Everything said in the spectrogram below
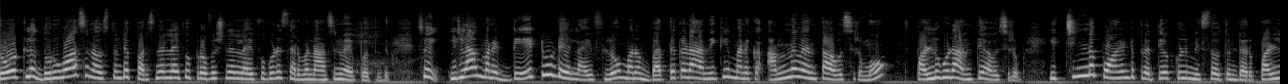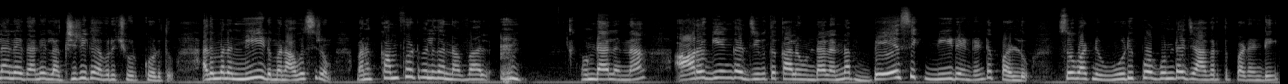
నోట్లో దుర్వాసన వస్తుంటే పర్సనల్ లైఫ్ ప్రొఫెషనల్ లైఫ్ కూడా సర్వనాశనం అయిపోతుంది సో ఇలా మన డే టు డే లైఫ్లో మనం బతకడానికి మనకు అన్నం ఎంత అవసరమో పళ్ళు కూడా అంతే అవసరం. ఈ చిన్న పాయింట్ ప్రతి ఒక్కళ్ళు మిస్ అవుతుంటారు. పళ్ళు అనే దాన్ని లగ్జరీగా ఎవరు చూడకూడదు. అది మన నీడ్ మన అవసరం. మనం కంఫర్టబుల్గా నవ్వాలి ఉండాలన్నా ఆరోగ్యంగా జీవితకాలం ఉండాలన్న బేసిక్ నీడ్ ఏంటంటే పళ్ళు. సో వాటిని ఊడిపోకుండా జాగ్రత్త పడండి.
